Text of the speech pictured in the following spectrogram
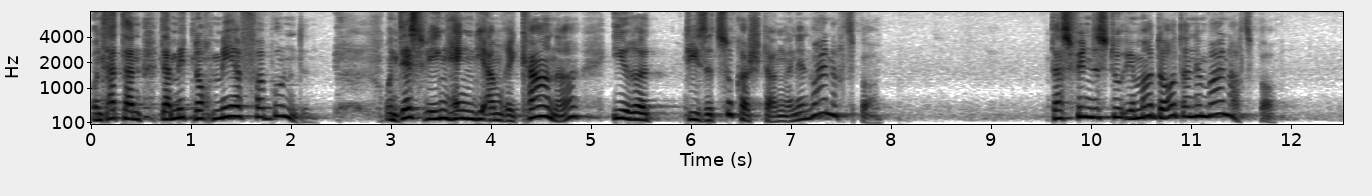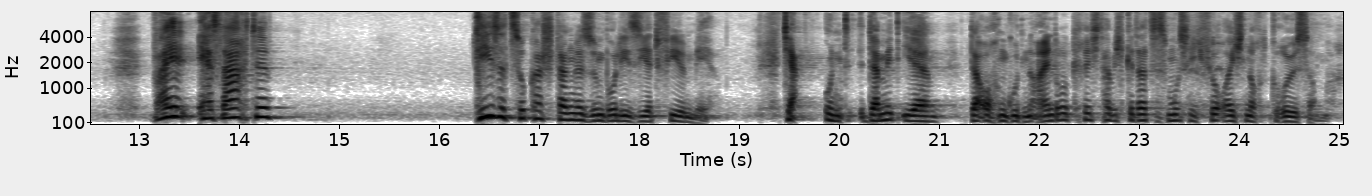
und hat dann damit noch mehr verbunden. Und deswegen hängen die Amerikaner ihre, diese Zuckerstangen an den Weihnachtsbaum. Das findest du immer dort an dem Weihnachtsbaum. Weil er sagte, diese Zuckerstange symbolisiert viel mehr. Tja, und damit ihr da auch einen guten Eindruck kriegt, habe ich gedacht, das muss ich für euch noch größer machen.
